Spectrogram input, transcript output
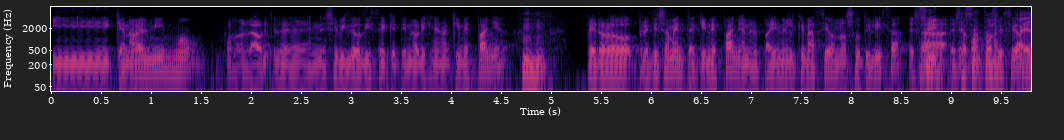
y que no es el mismo. Bueno, la eh, en ese vídeo dice que tiene origen aquí en España, pero precisamente aquí en España, en el país en el que nació, no se utiliza esa, Sí, esa exactamente. composición. Ahí,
